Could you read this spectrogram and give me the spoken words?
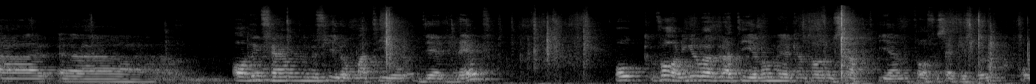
är eh, avdelning 5, nummer 4, Matteo Derev. Och varningen har jag dragit igenom, men jag kan ta dem snabbt igen för, för säkerhets skull. Och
